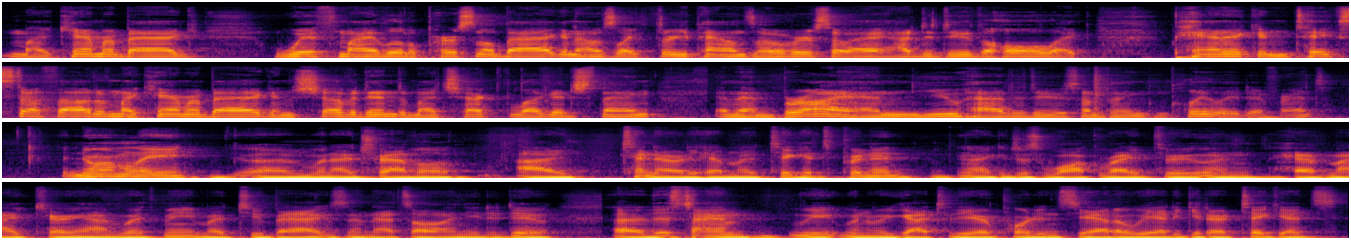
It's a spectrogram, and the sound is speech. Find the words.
my camera bag with my little personal bag, and I was like three pounds over. So I had to do the whole like panic and take stuff out of my camera bag and shove it into my checked luggage thing. And then Brian, you had to do something completely different. Normally, uh, when I travel, I tend to already have my tickets printed, and I can just walk right through and have my carry-on with me, my two bags, and that's all I need to do. Uh, this time, we, when we got to the airport in Seattle, we had to get our tickets,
